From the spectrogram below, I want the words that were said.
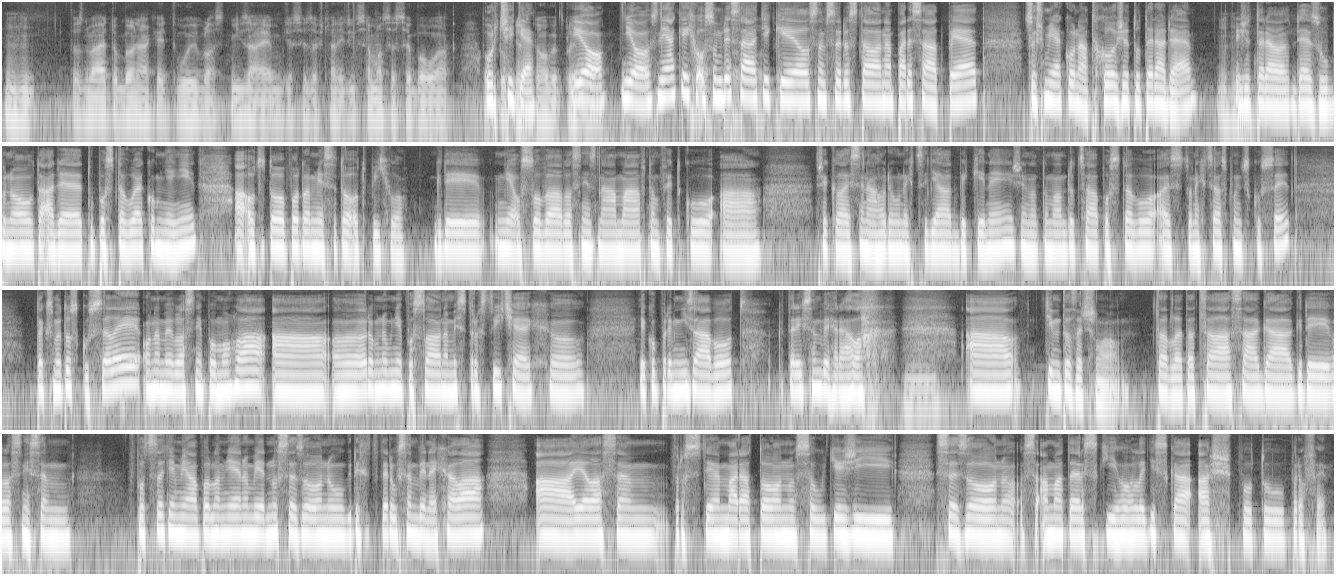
Mm-hmm. To znamená, že to byl nějaký tvůj vlastní zájem, že jsi začala nejdřív sama se sebou a Určitě. Z toho jo, jo, z nějakých 80 kg jsem se dostala na 55, což mě jako nadchlo, že to teda jde, mm-hmm. že teda jde zhubnout a jde tu postavu jako měnit a od toho podle mě se to odpíchlo, kdy mě oslovila vlastně známá v tom fitku a řekla, jestli náhodou nechci dělat bikiny, že na to mám docela postavu a jestli to nechci aspoň zkusit. Tak jsme to zkusili, ona mi vlastně pomohla a uh, rovnou mě poslala na mistrovství Čech uh, jako první závod, který jsem vyhrála. Hmm. A tím to začalo. Tahle ta celá sága, kdy vlastně jsem v podstatě měla podle mě jenom jednu sezónu, kdy, kterou jsem vynechala a jela jsem prostě maraton soutěží, sezón z amatérského hlediska až po tu profi.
